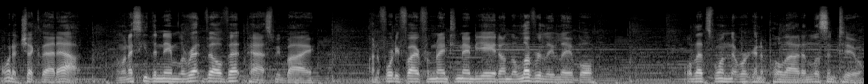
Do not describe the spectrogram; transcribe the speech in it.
I want to check that out." And when I see the name Lorette Velvette pass me by on a 45 from 1998 on the Loverly label, well, that's one that we're going to pull out and listen to.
